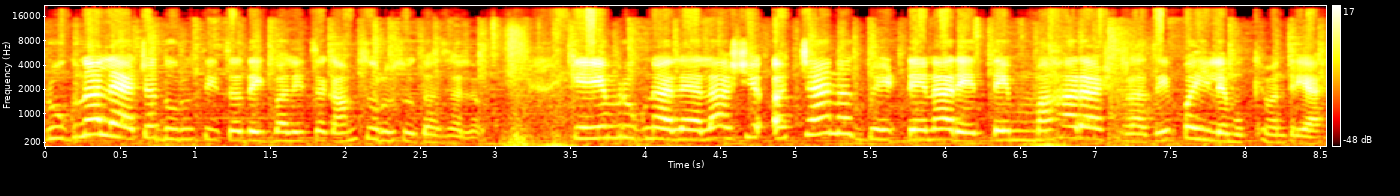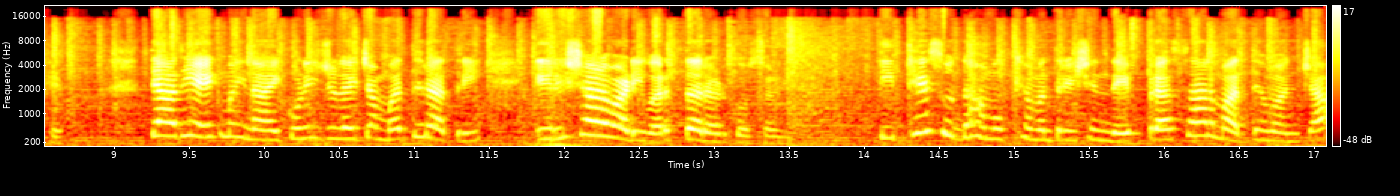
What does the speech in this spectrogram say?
रुग्णालयाच्या दुरुस्तीचं देखभालीचं काम सुरू सुद्धा झालं. केएम रुग्णालयाला अशी अचानक भेट देणारे ते महाराष्ट्राचे पहिले मुख्यमंत्री आहेत. त्याआधी एक महिना एकोणीस जुलैच्या मध्यरात्री इरशाळवाडीवर तरड कोसळली. तिथे सुद्धा मुख्यमंत्री शिंदे प्रसार माध्यमांच्या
